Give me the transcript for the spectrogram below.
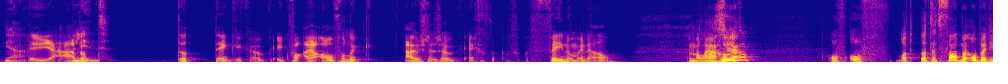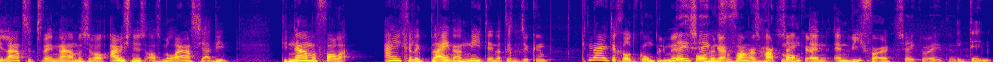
Ja, ja, dat, blind. dat denk ik ook. Ik vond, al vond ik Uisnes ook echt fenomenaal. En Maar Malasia? goed. Of, of wat, wat het valt mij op bij die laatste twee namen, zowel Uisnes als Malasia, die, die namen vallen eigenlijk bijna niet. En dat is natuurlijk een knijtergroot compliment Nee, voor zeker. hun vervangers Hartman Zeker. en, en Wiever. Zeker weten. Ik denk,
